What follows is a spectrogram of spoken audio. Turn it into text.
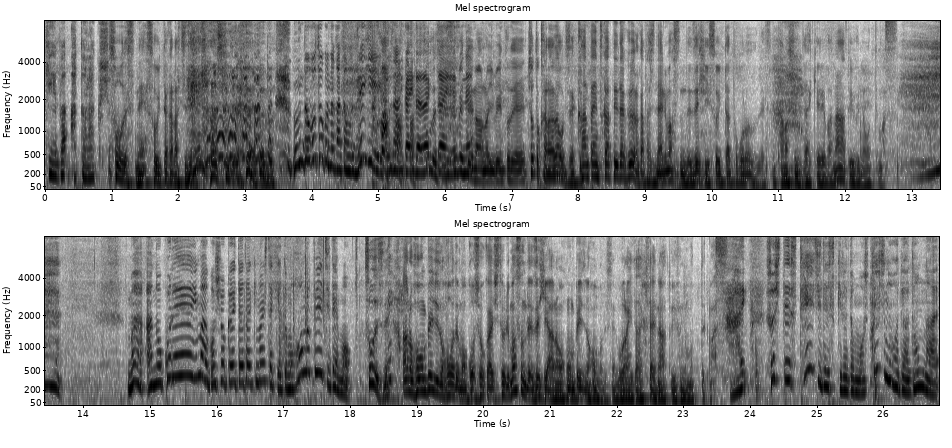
競馬アトラクション。そうですね、そういった形で楽しんでいただきたいと思います。運動不足の方もぜひご参加いただきたいですね。すべてのあのイベントでちょっと体をですね、簡単に使っていただくような形になりますんで、ぜひそういったところでですね、楽しんでいただければなというふうに思ってます。まあ、あのこれ今ご紹介いただきましたけれどもホームページでも。そうですね、ね、あのホームページの方でもご紹介しておりますのでぜひあのホームページの方もですねご覧いただきたいなというふうに思っております。はい。そしてステージですけれどもステージの方ではどんなイ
